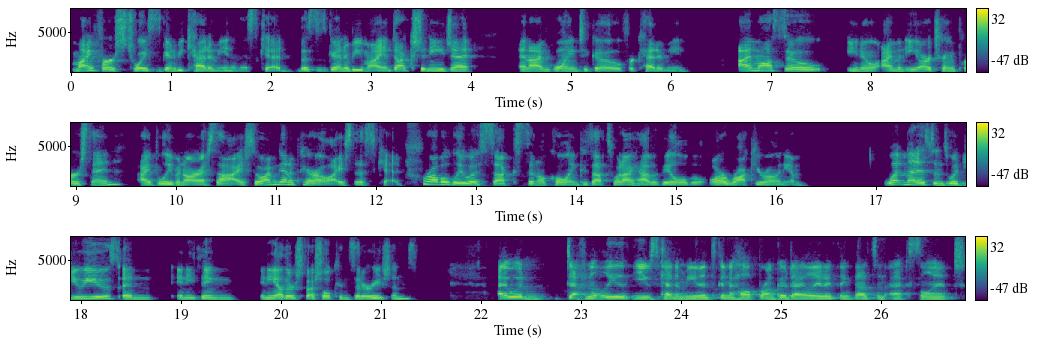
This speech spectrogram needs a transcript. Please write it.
My first choice is going to be ketamine in this kid. This is going to be my induction agent, and I'm going to go for ketamine. I'm also you know, I'm an ER trained person. I believe in RSI. So I'm going to paralyze this kid, probably with succinylcholine because that's what I have available, or rocuronium. What medicines would you use and anything, any other special considerations? I would definitely use ketamine. It's going to help bronchodilate. I think that's an excellent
